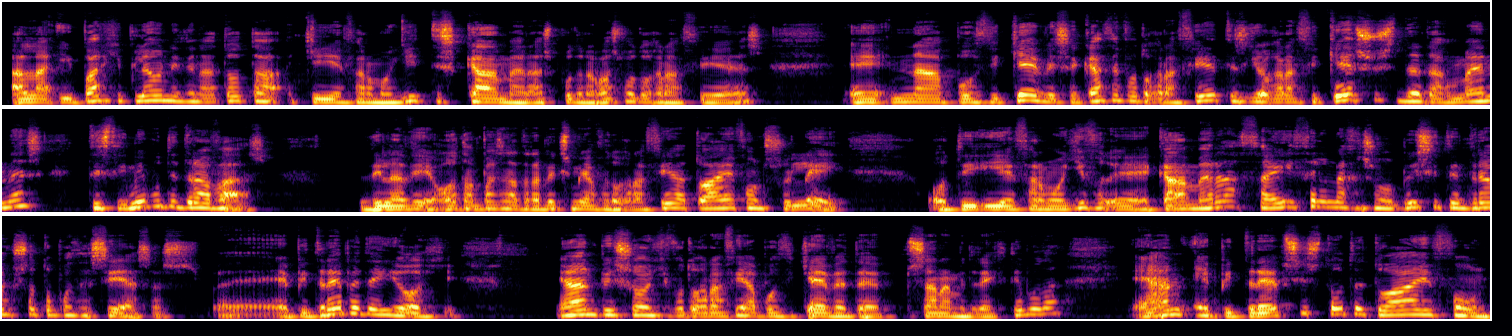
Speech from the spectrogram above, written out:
Αλλά υπάρχει πλέον η δυνατότητα και η εφαρμογή της κάμερας που τραβάς φωτογραφίες ε, να αποθηκεύει σε κάθε φωτογραφία τις γεωγραφικές σου συντεταγμένες τη στιγμή που την τραβάς. Δηλαδή, όταν πας να τραβήξεις μια φωτογραφία, το iPhone σου λέει ότι η εφαρμογή ε, κάμερα θα ήθελε να χρησιμοποιήσει την τρέχουσα τοποθεσία σας. Ε, επιτρέπεται ή όχι; Εάν πεις όχι, η φωτογραφία αποθηκεύεται σαν να μην τρέχει τίποτα. Εάν επιτρέψεις, τότε το iPhone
